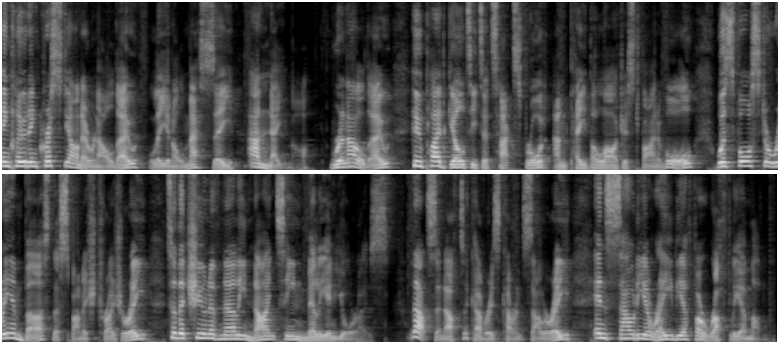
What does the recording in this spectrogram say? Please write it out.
including Cristiano Ronaldo, Lionel Messi, and Neymar. Ronaldo, who pled guilty to tax fraud and paid the largest fine of all, was forced to reimburse the Spanish treasury to the tune of nearly 19 million euros. That's enough to cover his current salary in Saudi Arabia for roughly a month.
